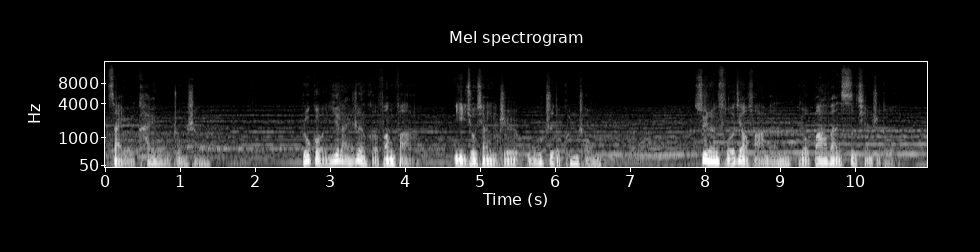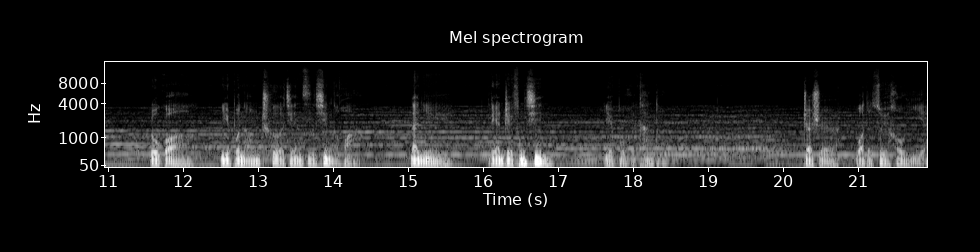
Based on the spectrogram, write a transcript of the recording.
在于开悟众生。如果依赖任何方法，你就像一只无知的昆虫。虽然佛教法门有八万四千之多，如果你不能彻见自性的话，那你连这封信也不会看懂。这是我的最后一言。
